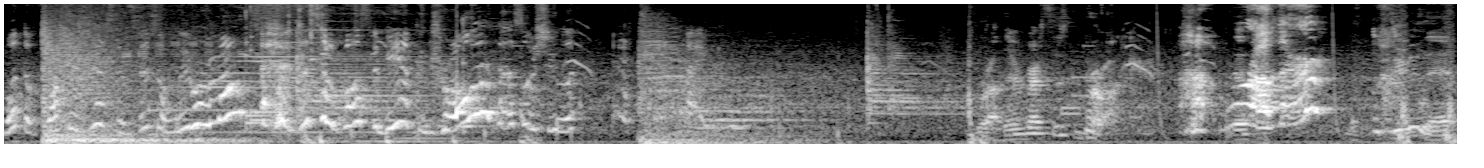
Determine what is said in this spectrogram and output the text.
what the fuck is this? Is this a Wii remote? Is this supposed to be a controller? That's what she looks like. Brother versus brother. Brother? Let's do this.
